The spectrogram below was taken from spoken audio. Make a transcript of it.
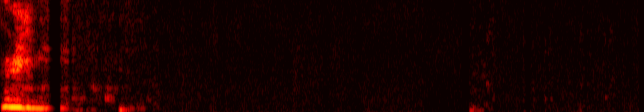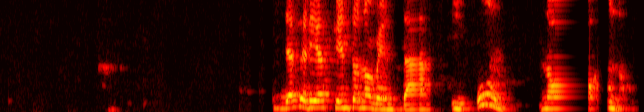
A ver. Ya sería 191, no uno.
